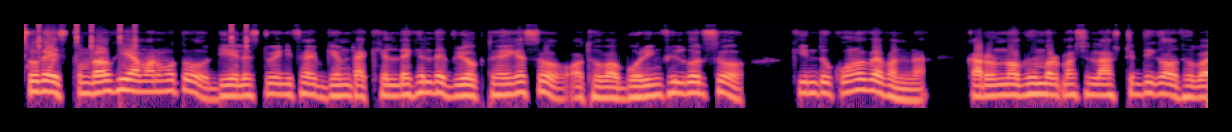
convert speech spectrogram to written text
সো গাইস তোমরাও কি আমার মতো ডিএলএস টোয়েন্টি ফাইভ গেমটা খেলতে খেলতে বিরক্ত হয়ে গেছো? অথবা বোরিং ফিল করছ? কিন্তু কোনো ব্যাপার না। কারণ নভেম্বর মাসের লাস্টের দিকে অথবা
